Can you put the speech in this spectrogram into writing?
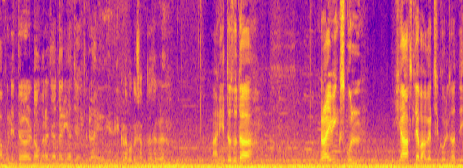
आपण इथं डोंगराच्या दर्याच्या इकडं आहे. इकडं बघू शकता सगळं. आणि इथं सुद्धा ड्रायव्हिंग स्कूल ह्या असल्या भागात शिकवली जाते.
